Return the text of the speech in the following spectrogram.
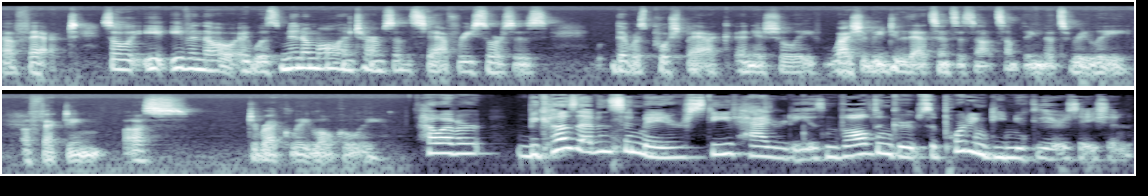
affect. So e- even though it was minimal in terms of the staff resources, there was pushback initially. Why should we do that since it's not something that's really affecting us directly locally? However, because Evanston Mayor Steve Hagerty is involved in groups supporting denuclearization,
